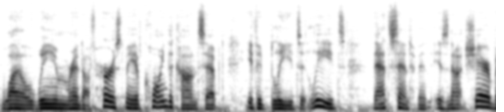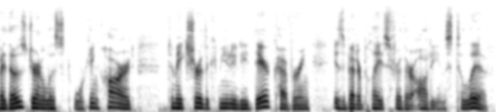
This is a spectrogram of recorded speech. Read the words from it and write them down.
While William Randolph Hearst may have coined the concept, if it bleeds, it leads, that sentiment is not shared by those journalists working hard to make sure the community they're covering is a better place for their audience to live.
